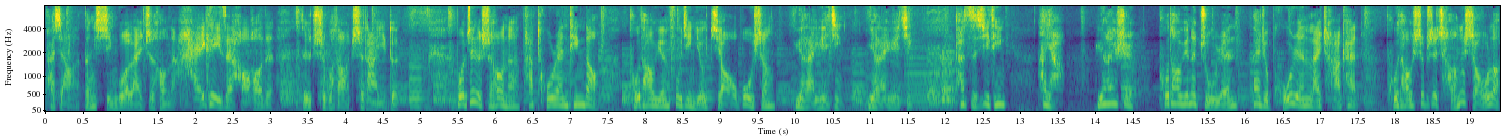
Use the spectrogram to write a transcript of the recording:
他想等醒过来之后呢，还可以再好好的这个吃葡萄，吃它一顿。不过这个时候呢，他突然听到葡萄园附近有脚步声，越来越近，越来越近。他仔细听，哎呀，原来是。葡萄园的主人带着仆人来查看葡萄是不是成熟了。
